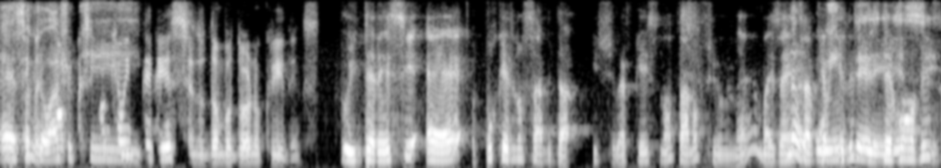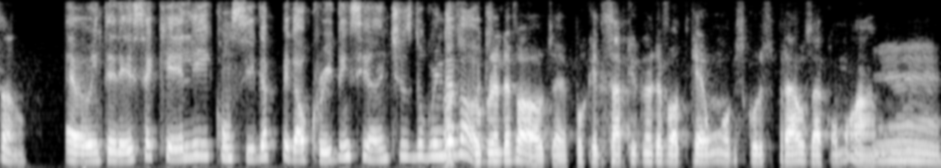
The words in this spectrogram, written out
É, Sim, só que mas eu qual- acho que. Qual que é o interesse do Dumbledore no Credence? O interesse é porque ele não sabe dar. Ixi, é porque isso não tá no filme, né? Mas a gente Não, sabe que é o porque ele teve uma interesse- visão. É, o interesse é que ele consiga pegar o Credence antes do Antes Grindelwald. do Grindelwald, é. Porque ele sabe que o Grindelwald quer um Obscuros pra usar como arma. Hum.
